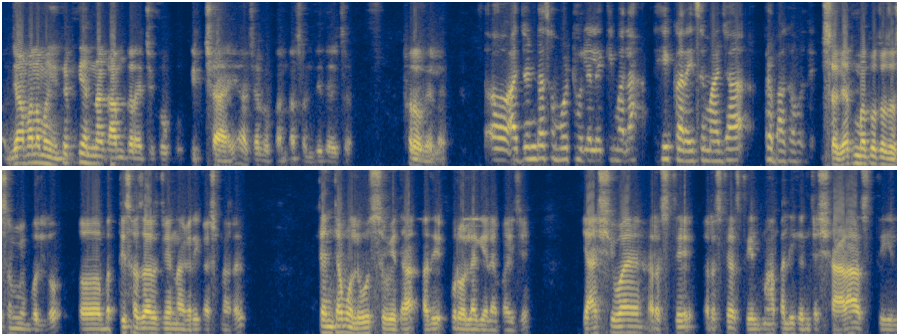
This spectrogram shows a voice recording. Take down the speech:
जे आम्हाला माहिती आहे की यांना काम करायची खूप इच्छा आहे अशा लोकांना संधी द्यायचं ठरवलेलं आहे. अजेंडा समोर ठेवलेला आहे की मला हे करायचं माझ्या प्रभागामध्ये. सगळ्यात महत्वाचं जसं मी बोललो बत्तीस हजार जे नागरिक असणार आहेत त्यांच्या मूलभूत सुविधा आधी पुरवल्या गेल्या पाहिजे. याशिवाय रस्ते रस्ते असतील महापालिकांच्या शाळा असतील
